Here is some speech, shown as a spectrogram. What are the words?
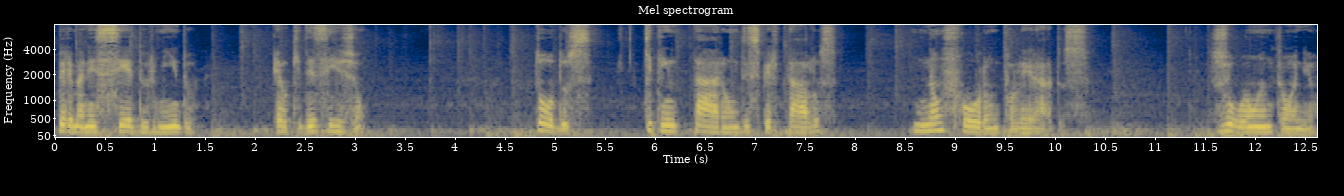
Permanecer dormindo é o que desejam. Todos que tentaram despertá-los não foram tolerados. João Antônio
